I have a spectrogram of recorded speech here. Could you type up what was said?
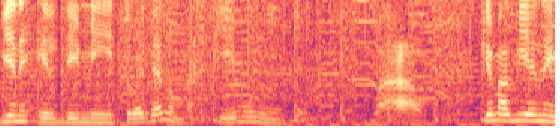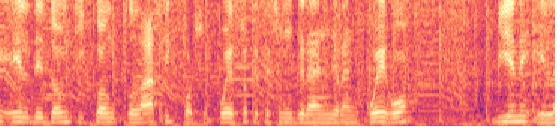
Viene el de Metroid. Vean nomás, qué bonito. Wow. ¿Qué más viene? El de Donkey Kong Classic, por supuesto, que este es un gran, gran juego. Viene el.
